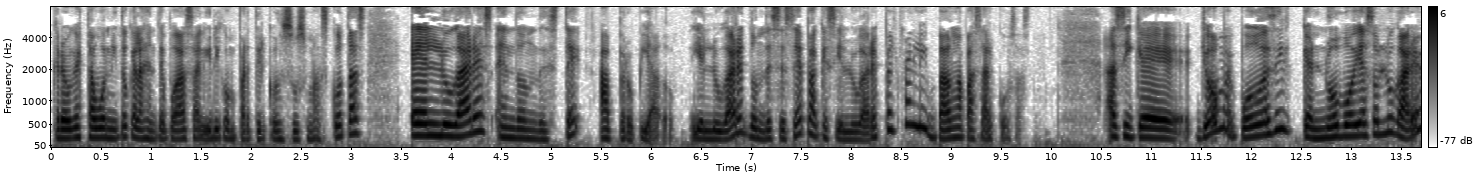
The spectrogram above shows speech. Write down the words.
Creo que está bonito que la gente pueda salir y compartir con sus mascotas en lugares en donde esté apropiado y en lugares donde se sepa que si el lugar es pet friendly van a pasar cosas. Así que yo me puedo decir que no voy a esos lugares,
